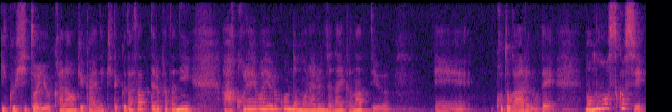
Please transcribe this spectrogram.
行く日というカラオケ会に来てくださってる方にあこれは喜んでもらえるんじゃないかなっていう、えー、ことがあるので、まあ、もう少し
